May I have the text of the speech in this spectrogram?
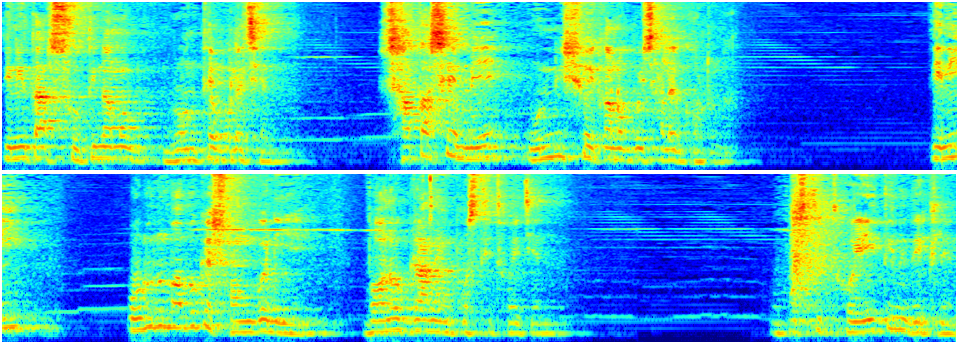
তিনি তার শ্রুতি নামক গ্রন্থে বলেছেন, সাতাশে মে উনিশশো একানব্বই সালের ঘটনা। তিনি অরুণবাবুকে সঙ্গ নিয়ে বনগ্রামে উপস্থিত হয়েছেন। উপস্থিত হয়েই তিনি দেখলেন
